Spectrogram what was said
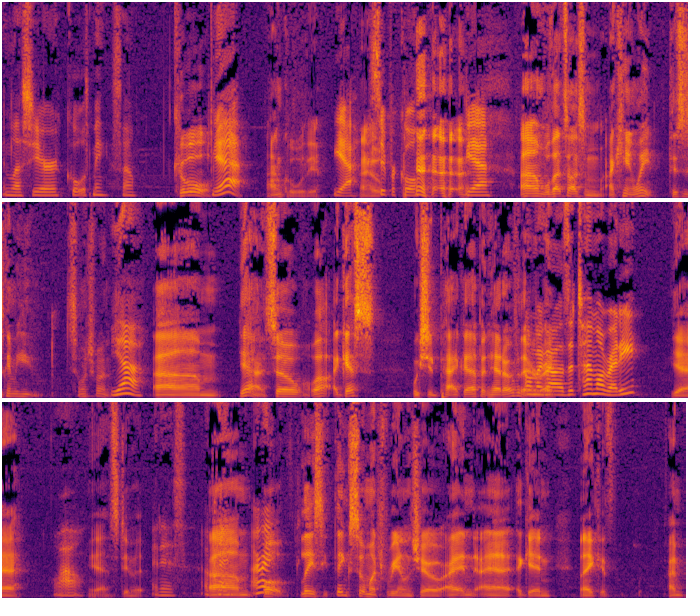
unless you're cool with me. So Cool. yeah, I'm cool with you. Yeah, super cool. yeah, Um, well, that's awesome. I can't wait. This is going to be so much fun. yeah. Um, yeah. So, well, I guess we should pack up and head over there. oh my right? God, is it time already? Yeah. Wow. Yeah. Let's do it. It is. Okay. Um, All right. Well, Lacy, thanks so much for being on the show. I, and uh, again, like, I'm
